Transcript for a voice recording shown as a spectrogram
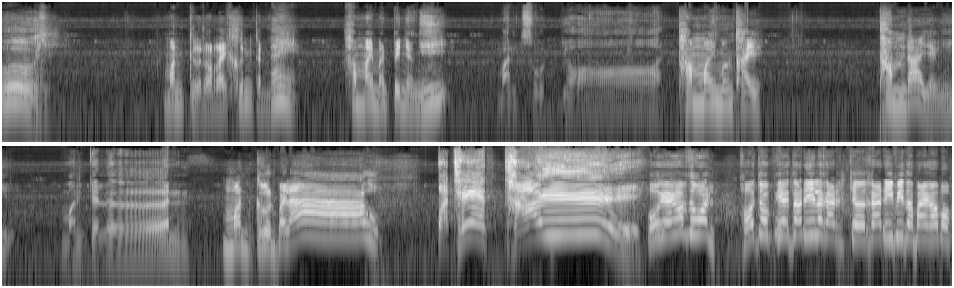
เฮ้ยมันเกิดอะไรขึ้นกันแน่ทำไมมันเป็นอย่างนี้มันสุดยอด ทำไมเมืองไทยทำได้อย่างนี้ มันเจริญ มันเกินไปแล้ว ประเทศไทย โอเคครับทุกคน ขอจบเพียงเท่านี้แล้วกัน เจอกันอีพีต่อไปครับผม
